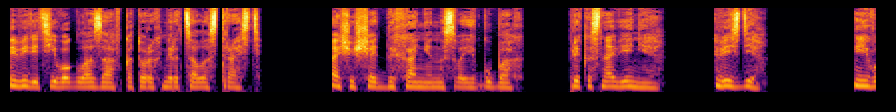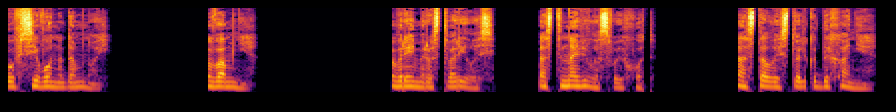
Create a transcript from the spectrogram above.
видеть его глаза, в которых мерцала страсть, ощущать дыхание на своих губах, прикосновение, везде. Его всего надо мной. Во мне. Время растворилось, остановило свой ход. Осталось только дыхание,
